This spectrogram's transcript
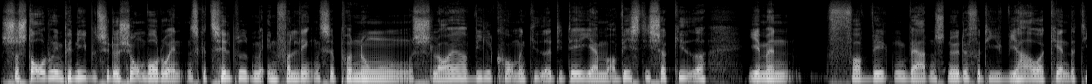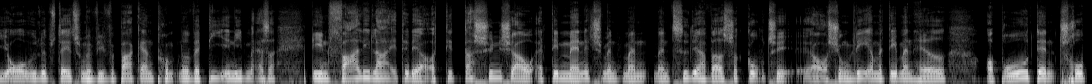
så står du i en penibel situation, hvor du enten skal tilbyde dem en forlængelse på nogle sløjere vilkår, men gider de det? Jamen, og hvis de så gider, jamen, for hvilken verdens nytte, fordi vi har jo erkendt, at de er over udløbsdato, men vi vil bare gerne pumpe noget værdi ind i dem. Altså, det er en farlig leg, det der, og det, der synes jeg jo, at det management, man, man tidligere har været så god til at jonglere med det, man havde, og bruge den trup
